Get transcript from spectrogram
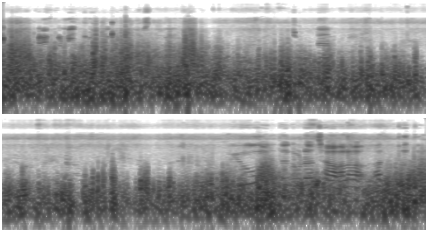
ఎక్కడెక్కడి నుంచో ఇక్కడ వస్తున్నారు చూడడానికి వ్యూ అంతా కూడా చాలా అద్భుతంగా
